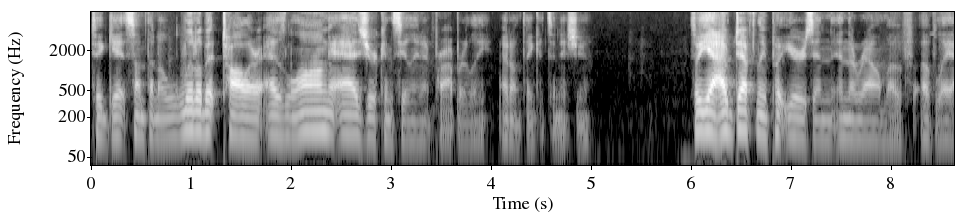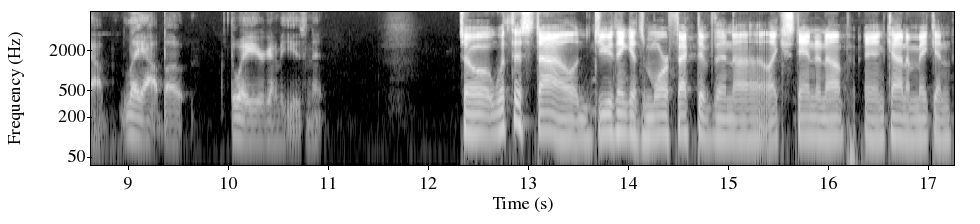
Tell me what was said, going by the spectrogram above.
to get something a little bit taller as long as you're concealing it properly. I don't think it's an issue. So yeah, I've definitely put yours in in the realm of of layout layout boat, the way you're going to be using it. So with this style, do you think it's more effective than uh, like standing up and kind of making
